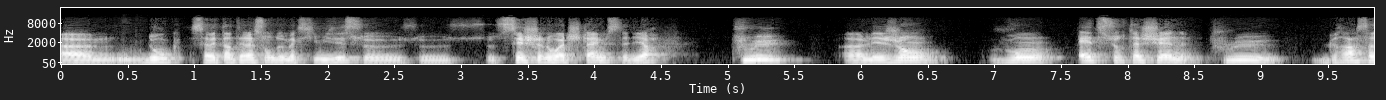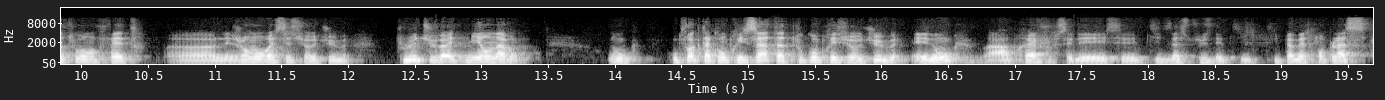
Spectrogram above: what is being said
Euh, donc, ça va être intéressant de maximiser ce, session watch time, c'est-à-dire plus euh, les gens vont être sur ta chaîne, plus grâce à toi, en fait, les gens vont rester sur YouTube, plus tu vas être mis en avant. Donc, une fois que tu as compris ça, tu as tout compris sur YouTube. Et donc, bah, après, c'est des, des, petites astuces, des petits tips à mettre en place.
